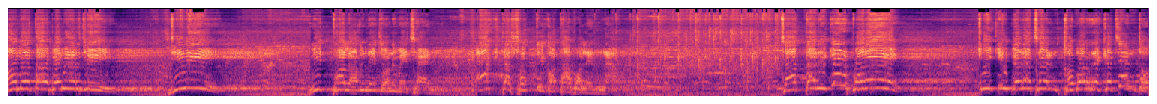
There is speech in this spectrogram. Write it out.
মমতা ব্যানার্জি, যিনি মিথ্যা লগ্নে জন্মেছেন, একটা সত্যি কথা বলেন না। চার তারিখের পরে কি কি বেড়েছেন, খবর রেখেছেন তো?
